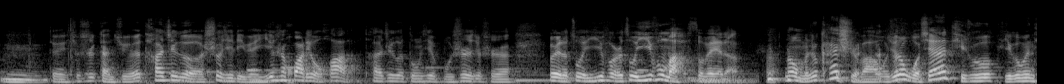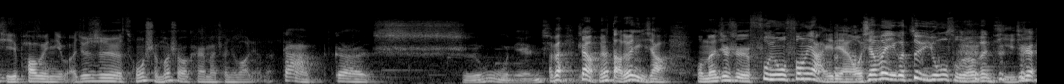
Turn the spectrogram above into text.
嗯，对，就是感觉他这个设计里面一定是话里有话的，他这个东西不是就是为了做衣服而做衣服嘛，所谓的。那我们就开始吧。我觉得我先提出一个问题抛给你吧，就是从什么时候开始买川久保玲的？大概十五年前啊，不是这样，我要打断你一下，我们就是附庸风雅一点。我先问一个最庸俗的问题，就是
